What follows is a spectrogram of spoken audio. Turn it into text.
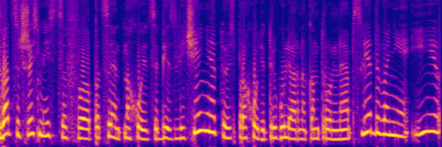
26 месяцев э, пациент находится без лечения, то есть проходит регулярно контрольное обследование и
